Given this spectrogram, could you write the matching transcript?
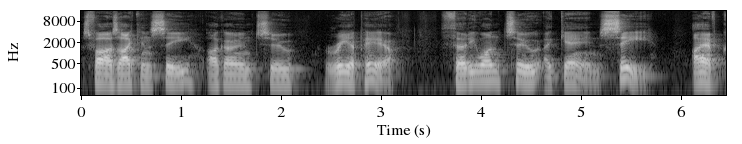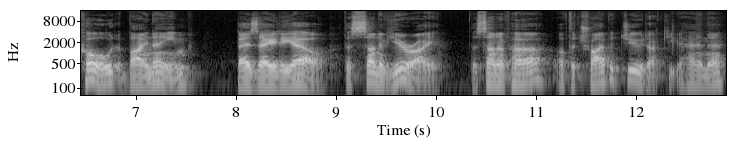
as far as I can see, are going to reappear. 31 2 again. See, I have called by name Bezaleel, the son of Uri, the son of Hur, of the tribe of Judah. Keep your hand there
